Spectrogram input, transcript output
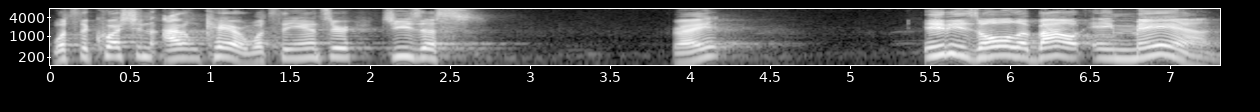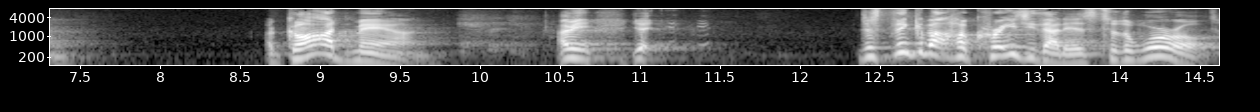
What's the question? I don't care. What's the answer? Jesus. Right? It is all about a man, a God man. I mean, just think about how crazy that is to the world.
